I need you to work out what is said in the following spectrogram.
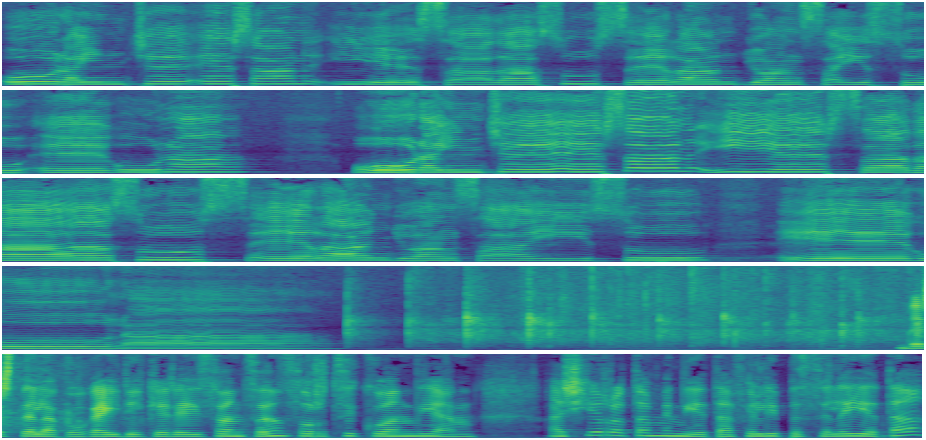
oraintxe esan iezadazu zelan joan zaizu eguna. Oraintxe esan iezadazu zelan joan zaizu eguna. Bestelako gairik ere izan zen zortziko handian, Asier Rotamendi eta Felipe Zelei eta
